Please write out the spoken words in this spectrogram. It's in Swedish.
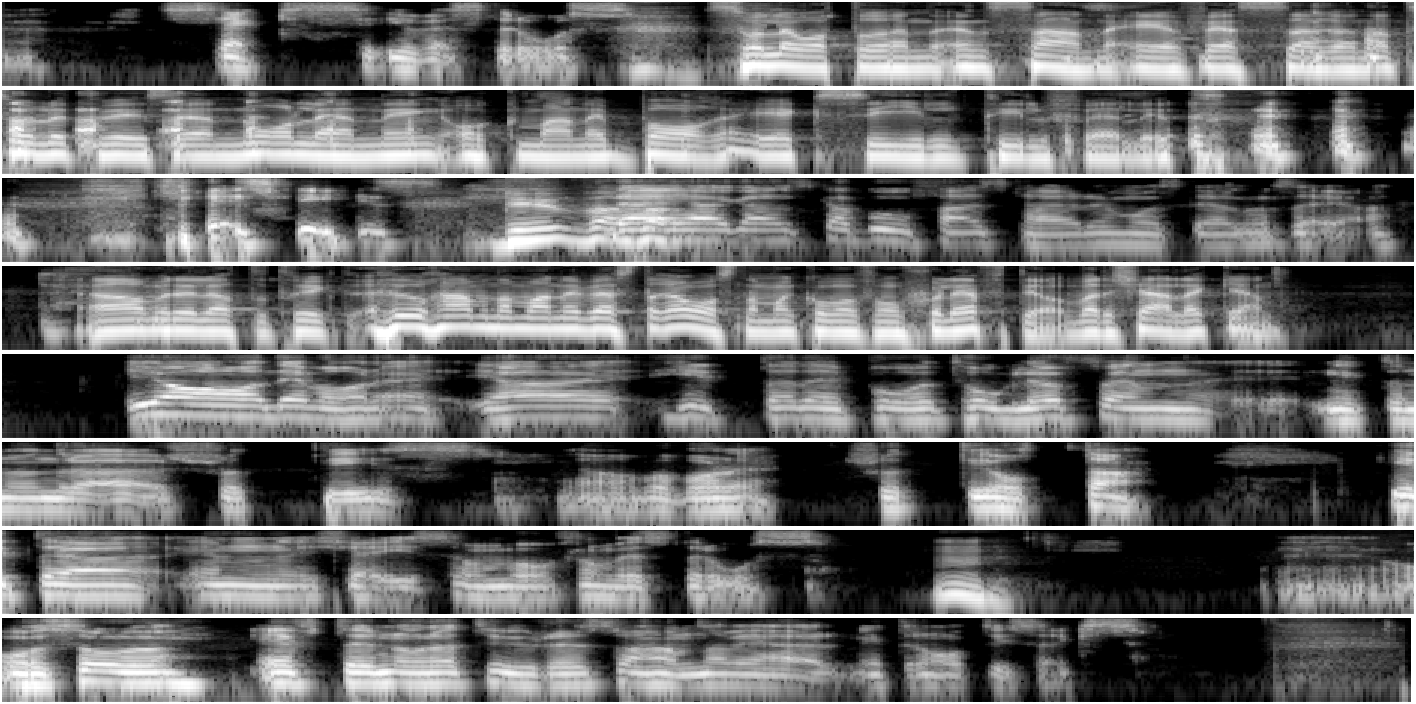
sex i Västerås. Så låter en, en sann EFS-are. Naturligtvis en norrlänning och man är bara i exil tillfälligt. Precis. Du, va, va? Nej, jag är ganska bofast här, det måste jag nog säga. Ja, men det låter tryggt. Hur hamnar man i Västerås när man kommer från Skellefteå? Var det kärleken? Ja, det var det. Jag hittade på tågluffen 1970, ja vad var det, 78 hittade jag en tjej som var från Västerås. Mm. Eh, och så efter några turer så hamnade vi här 1986.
